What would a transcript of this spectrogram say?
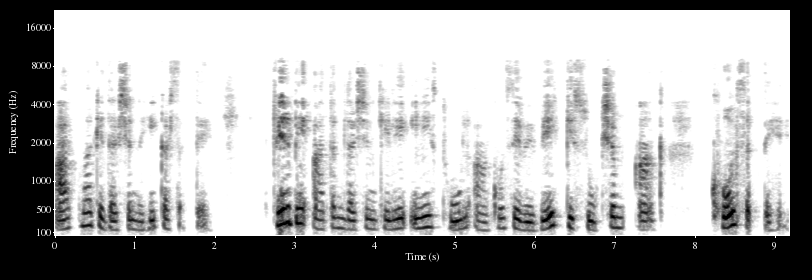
आत्मा के दर्शन नहीं कर सकते। फिर भी आत्म दर्शन के लिए इन्हीं स्थूल आँखों से विवेक की सूक्ष्म आँख खोल सकते हैं।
